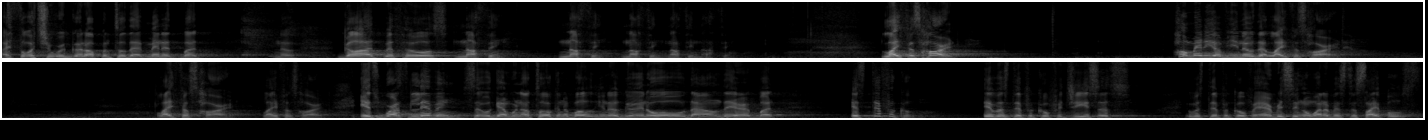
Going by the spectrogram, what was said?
I thought you were good up until that minute, but no. God withholds nothing, nothing, nothing, nothing, nothing. Life is hard. How many of you know that life is hard? Life is hard. Life is hard. It's worth living. So again, we're not talking about, you know, going all down there, but it's difficult. It was difficult for Jesus. It was difficult for every single one of his disciples,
